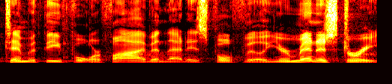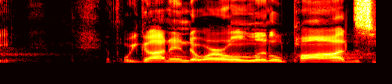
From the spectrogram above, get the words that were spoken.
Timothy 4 5, and that is fulfill your ministry. If we got into our own little pods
